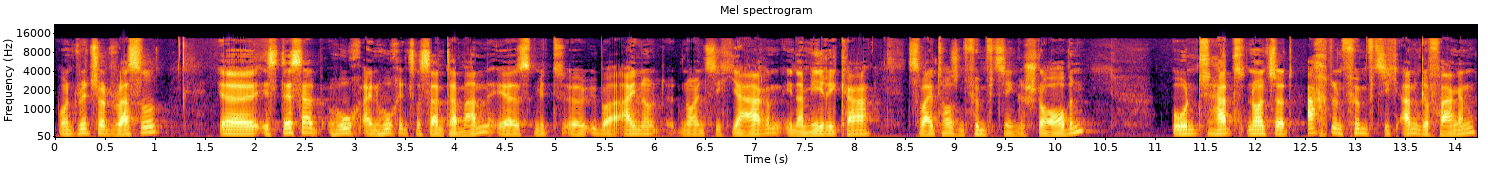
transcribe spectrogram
Und Richard Russell äh, ist deshalb hoch, ein hochinteressanter Mann. Er ist mit äh, über 91 Jahren in Amerika 2015 gestorben und hat 1958 angefangen,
